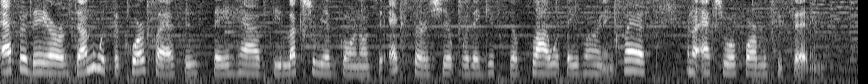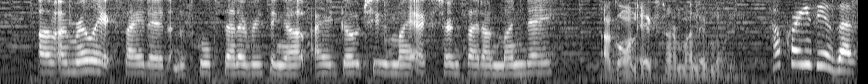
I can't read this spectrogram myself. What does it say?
After they are done with the core classes, they have the luxury of going on to externship where they get to apply what they've learned in class in an actual pharmacy setting. Um, I'm really excited. The school set everything up. I go to my extern site on Monday. I go on extern Monday morning. How crazy is that?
